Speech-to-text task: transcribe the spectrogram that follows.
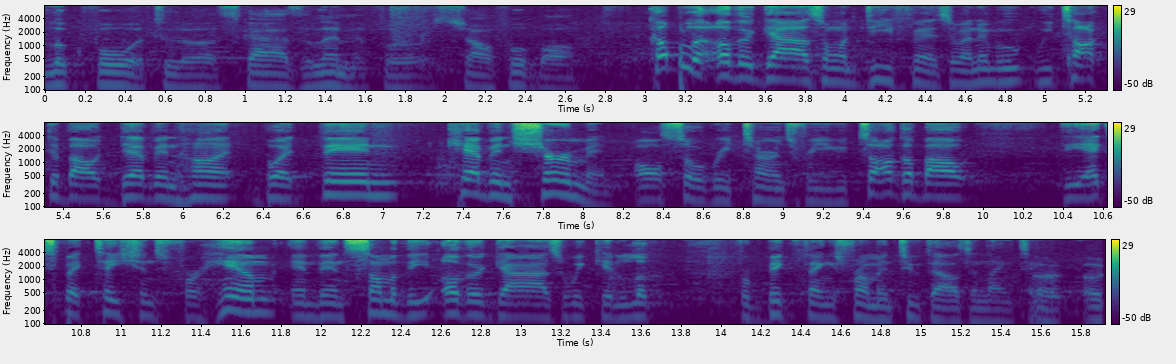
look forward to the sky's the limit for Shaw football. A couple of other guys on defense. I mean, we talked about Devin Hunt, but then Kevin Sherman also returns for you. Talk about the expectations for him, and then some of the other guys we can look for big things from in 2019. Uh, uh,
